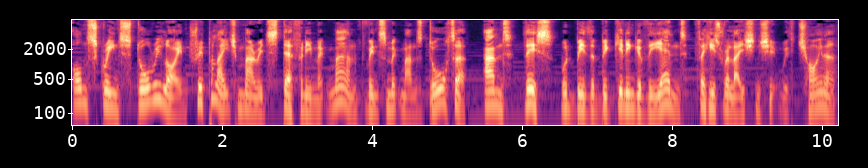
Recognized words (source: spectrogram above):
on screen storyline, Triple H married Stephanie McMahon, Vince McMahon's daughter, and this would be the beginning of the end for his relationship with Chyna.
